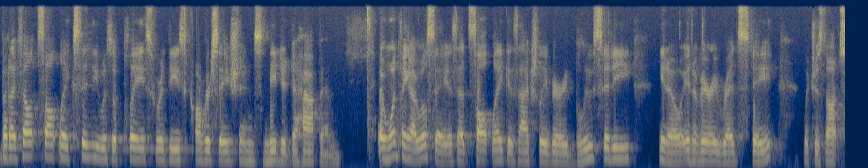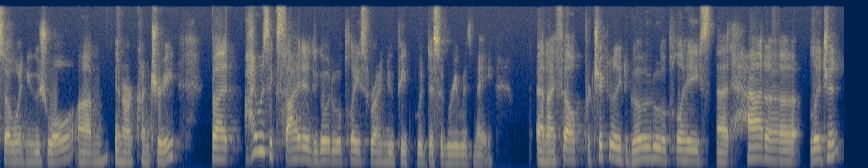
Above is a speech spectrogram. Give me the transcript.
But I felt Salt Lake City was a place where these conversations needed to happen. And one thing I will say is that Salt Lake is actually a very blue city, you know, in a very red state, which is not so unusual um, in our country. But I was excited to go to a place where I knew people would disagree with me. And I felt particularly to go to a place that had a religion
